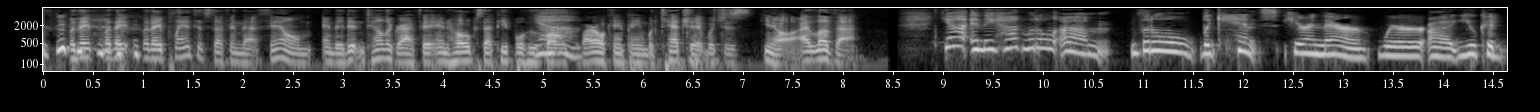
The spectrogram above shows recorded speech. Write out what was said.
but they but they but they planted stuff in that film and they didn't telegraph it in hopes that people who Yeah. followed the viral campaign would catch it, which is you know I love that. Yeah, and they had little um little like hints here and there where uh you could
